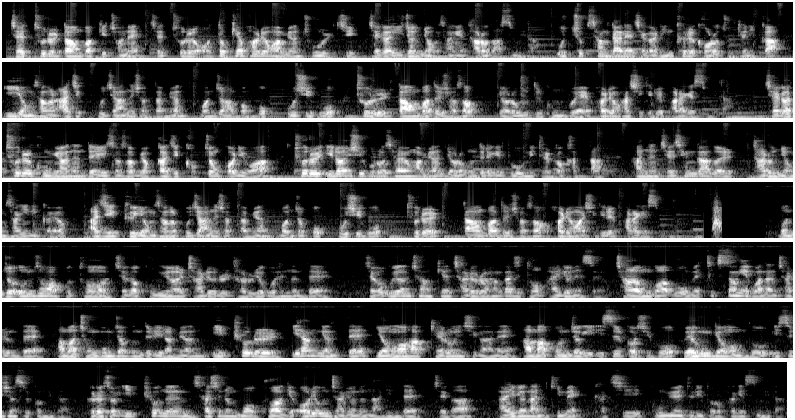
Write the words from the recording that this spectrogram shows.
제 툴을 다운받기 전에 제 툴을 어떻게 활용하면 좋을지 제가 이전 영상에 다뤄놨습니다. 우측 상단에 제가 링크를 걸어둘 테니까 이 영상을 아직 보지 않으셨다면 먼저 한번 꼭 보시고 툴을 다운받으셔서 여러분들 공부에 활용하시기를 바라겠습니다. 제가 툴을 공유하는 데 있어서 몇 가지 걱정거리와 툴을 이런 식으로 사용하면 여러분들에게 도움이 될 것 같다 하는 제 생각을 다룬 영상이니까요. 아직 그 영상을 보지 않으셨다면 먼저 꼭 보시고 툴을 다운받으셔서 활용하시기를 바라겠습니다. 먼저 음성학부터 제가 공유할 자료를 다루려고 했는데 제가 우연치 않게 자료를 한 가지 더 발견했어요. 자음과 모음의 특성에 관한 자료인데 아마 전공자분들이라면 이 표를 1학년 때 영어학 개론 시간에 아마 본 적이 있을 것이고 외운 경험도 있으셨을 겁니다. 그래서 이 표는 사실은 뭐 구하기 어려운 자료는 아닌데 제가 발견한 김에 같이 공유해 드리도록 하겠습니다.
